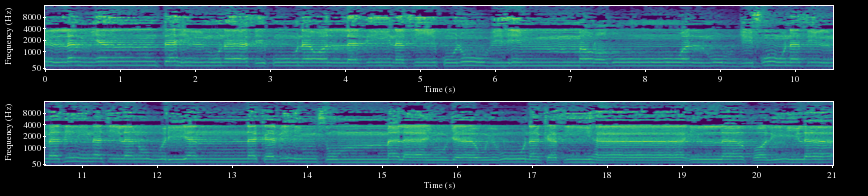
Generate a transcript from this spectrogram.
illam yantahi almunafiqun walladhina fi qulubihim maradun walmurjifun fil madinati lanughriyannaka bihim thumma la yujawirunaka fiha illa qalila.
